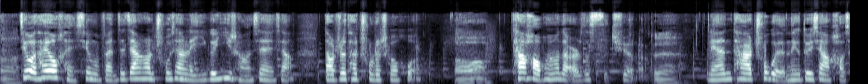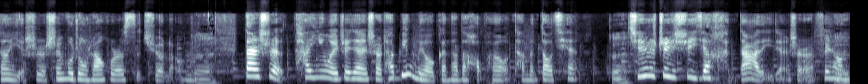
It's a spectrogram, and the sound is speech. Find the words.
嗯。结果他又很兴奋，再加上出现了一个异常现象，导致他出了车祸。哦，他好朋友的儿子死去了，对。连他出轨的那个对象好像也是身负重伤或者死去了。嗯，对。但是他因为这件事儿，他并没有跟他的好朋友他们道歉。对，其实这是一件很大的一件事儿，非常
